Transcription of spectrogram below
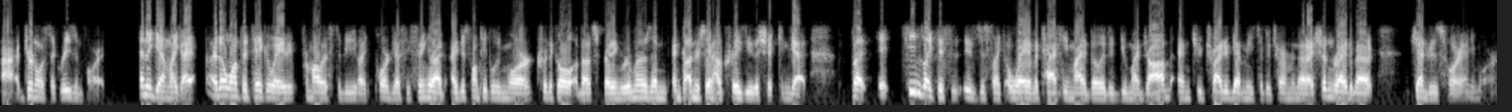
uh, journalistic reason for it and again, like I, I don't want the takeaway from all this to be like poor Jesse Singal. I, I just want people to be more critical about spreading rumors and, and to understand how crazy the shit can get. But it seems like this is just like a way of attacking my ability to do my job and to try to get me to determine that I shouldn't write about gender dysphoria anymore.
